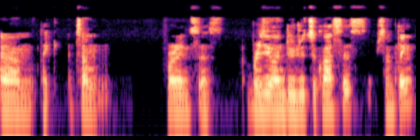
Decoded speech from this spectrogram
um like at some, for instance, Brazilian jiu-jitsu classes or something.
